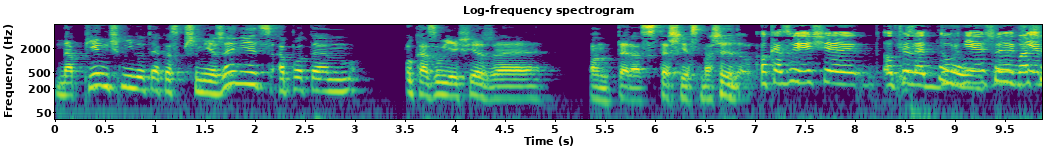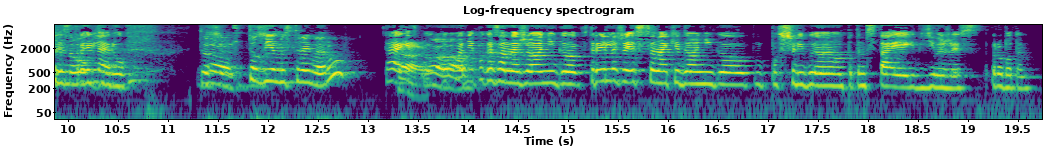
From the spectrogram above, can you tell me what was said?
na 5 minut jako sprzymierzeniec, a potem okazuje się, że on teraz też jest maszyną. Okazuje się o tyle pół- durnie, pół że wiemy z trailerów. To, No. to wiemy z traileru? Tak, Tak. jest dokładnie pokazane, że oni go, w trailerze jest scena, kiedy oni go postrzeliwują on potem staje i widzimy, że jest robotem.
